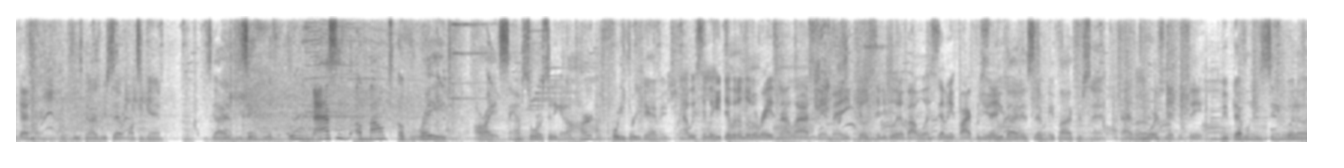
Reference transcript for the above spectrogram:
Okay. These guys reset once again. These guys sitting with ooh, massive amounts of rage. All right, Sam Sora sitting at 143 damage. Now we seen what he did with a little rage in that last game, man. He killed Sinnyboo at about what, 75%? Yeah, he died at 75%. That's Uh, unfortunate to see. We've definitely seen what uh,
